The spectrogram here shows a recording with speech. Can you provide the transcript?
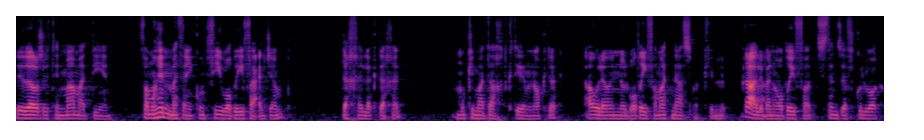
لدرجة ما ماديا. فمهم مثلا يكون في وظيفة على الجنب تدخل لك دخل. ممكن ما تاخذ كثير من وقتك أو لو إنه الوظيفة ما تناسبك غالبا وظيفة تستنزف كل وق-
